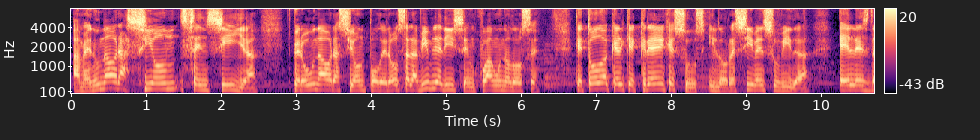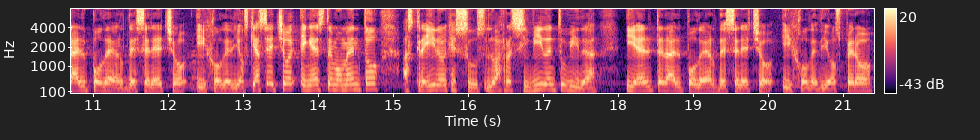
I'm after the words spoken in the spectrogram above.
Amén. Una oración sencilla pero una oración poderosa. La Biblia dice en Juan 1.12 que todo aquel que cree en Jesús y lo recibe en su vida, Él les da el poder de ser hecho hijo de Dios. ¿Qué has hecho en este momento? Has creído en Jesús, lo has recibido en tu vida y Él te da el poder de ser hecho hijo de Dios. Pero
